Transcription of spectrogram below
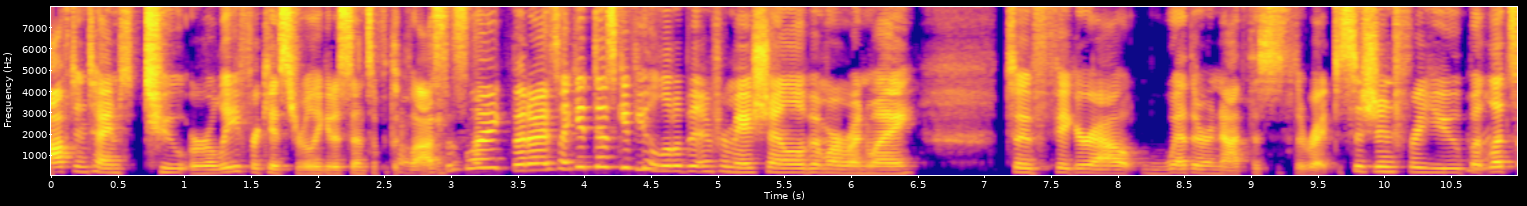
oftentimes too early for kids to really get a sense of what the Totally. class is like, but it's like it does give you a little bit of information, a little bit more runway to figure out whether or not this is the right decision for you. But Mhm. let's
